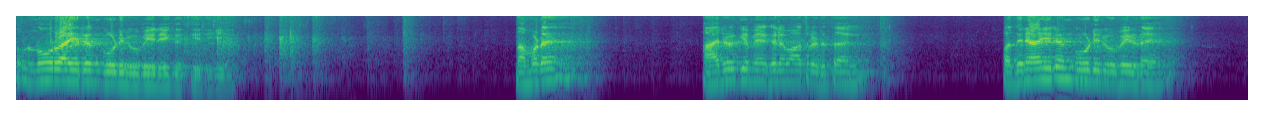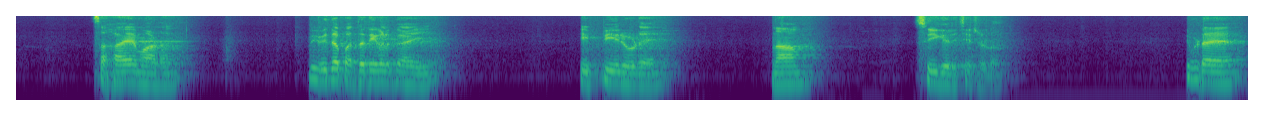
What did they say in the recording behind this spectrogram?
തൊണ്ണൂറായിരം കോടി രൂപയിലേക്ക് എത്തിയിരിക്കുക നമ്മുടെ ആരോഗ്യ മേഖല മാത്രം എടുത്താൽ പതിനായിരം കോടി രൂപയുടെ സഹായമാണ് വിവിധ പദ്ധതികൾക്കായി കിഫ്ബിയിലൂടെ നാം സ്വീകരിച്ചിട്ടുള്ളത്. ഇവിടെ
